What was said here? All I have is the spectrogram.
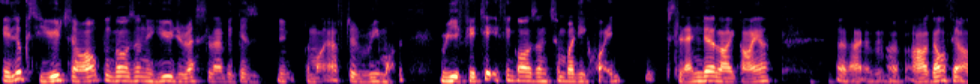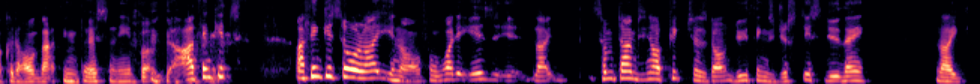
it looks huge so i hope it goes on a huge wrestler because they, might have to re- refit it if it goes on somebody quite slender like i am. I don't think I could hold that thing personally, but I think it's, I think it's all right, you know, for what it is. It, like sometimes, you know, pictures don't do things justice, do they? Like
